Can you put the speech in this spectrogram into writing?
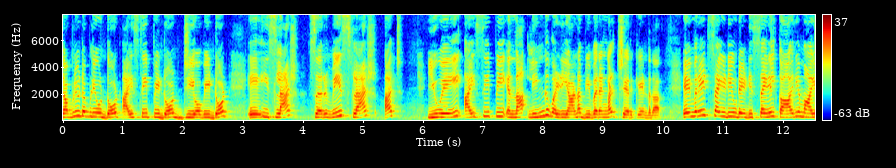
W W dot I C P dot G O V dot A E slash service slash at U A E I C P എന്ന ലിങ്ക് വഴിയാണ് വിവരങ്ങൾ ചേർക്കേണ്ടത്. എമിറേറ്റ്സ് ഐ ഡിയുടെ ഡിസൈനിൽ കാര്യമായ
